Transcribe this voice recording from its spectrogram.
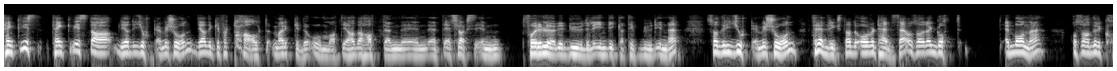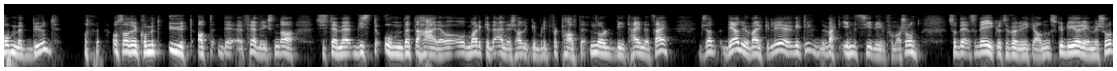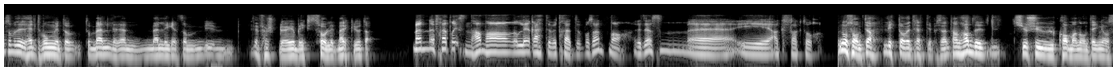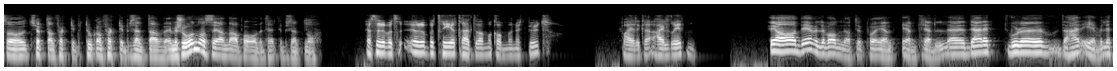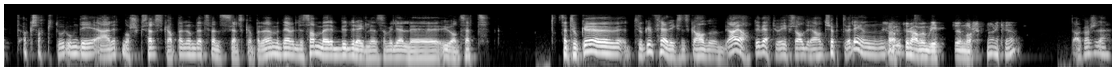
Tenk hvis, tenk hvis da de hadde gjort emisjonen, de hadde ikke fortalt markedet om at de hadde hatt en, en, et, et, slags en foreløpig bud eller indikativt bud inne. Så hadde de gjort emisjonen, Fredriksen hadde overtatt seg, og så hadde det gått en måned. Og så hadde det kommet bud, og så hadde det kommet ut at Fredriksen-systemet visste om dette her, og, markedet ellers hadde ikke blitt fortalt det når de tegnet seg. Det hadde jo virkelig, virkelig vært innsideinformasjon. Så, så det gikk jo selvfølgelig ikke an. Skulle du gjøre emisjon, så var de helt tvunget til, til, å melde den meldingen som ved første øyeblikk så litt merkelig ut. da. Men Fredriksen han har rett over 30 nå. Er det det som er i aksjefaktor? Noe sånt, ja. Litt over 30% Han hadde 27, noen ting, og så han 40, tok han 40% av emisjonen, og så er han da på over 30 nå. Ja, Så er det på 33 han må komme med nytt bud på hele, hele driten? Ja, det er vel det vanlige at det er på en, en tredjedel. Eh, det, er et, hvor det, det, her er vel et aksjaktor om det er et norsk selskap eller om det er et svensk selskap. Eller, men det er vel det samme budreglene som vil gjelde uansett. Så jeg tror ikke, jeg tror ikke Fredriksen skal ha noe Ja ja, det vet du jo i og for seg aldri. Han kjøpte vel en Aksjaktor har vel blitt norsk nå, er det ikke det? Da kanskje det.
